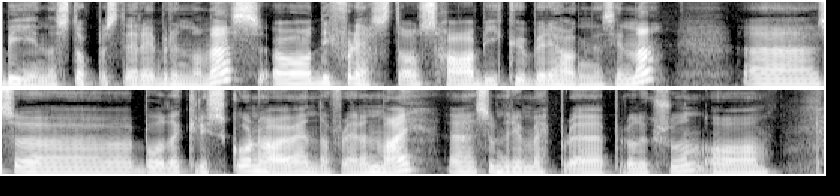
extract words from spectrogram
bienes stoppesteder i Brunanes, og de fleste av oss har bikuber i hagene sine. Eh, så både Kryssgården har jo enda flere enn meg eh, som driver med epleproduksjon. Og,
